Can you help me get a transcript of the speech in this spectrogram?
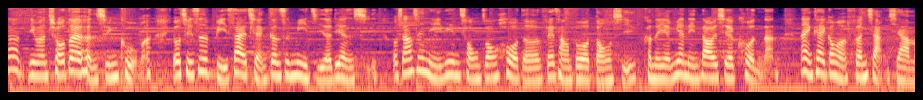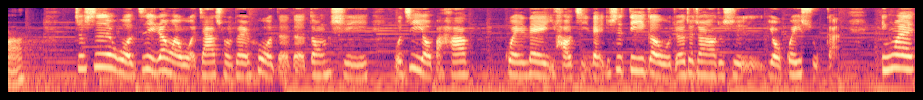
那你们球队很辛苦嘛，尤其是比赛前更是密集的练习。我相信你一定从中获得非常多的东西，可能也面临到一些困难。那你可以跟我们分享一下吗？就是我自己认为我家球队获得的东西，我自己有把它归类好几类。就是第一个，我觉得最重要就是有归属感。因为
